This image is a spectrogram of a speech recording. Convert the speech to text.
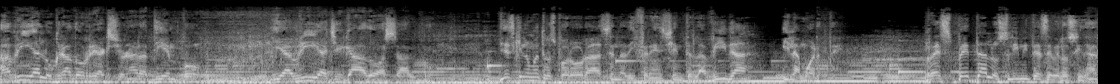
habría logrado reaccionar a tiempo y habría llegado a salvo. 10 kilómetros por hora hacen la diferencia entre la vida y la muerte. Respeta los límites de velocidad.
